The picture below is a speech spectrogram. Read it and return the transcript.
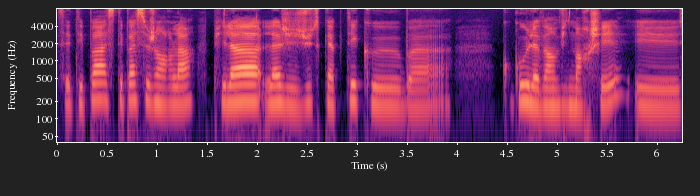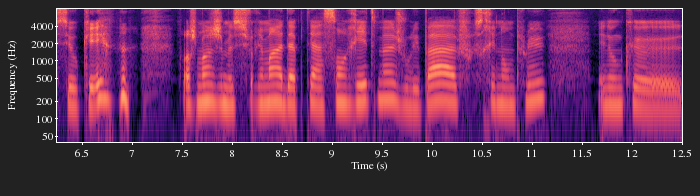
c'était pas pas ce genre là puis là là j'ai juste capté que bah Coco il avait envie de marcher et c'est ok. Franchement je me suis vraiment adaptée à son rythme. Je voulais pas frustrer non plus. Et donc euh,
